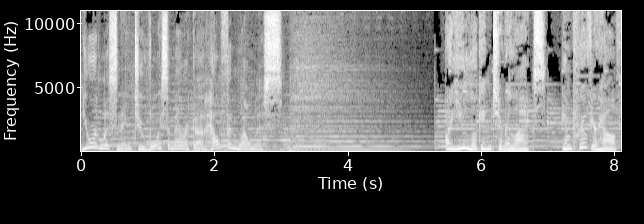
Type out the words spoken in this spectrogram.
You're listening to Voice America Health and Wellness. Are you looking to relax, improve your health,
